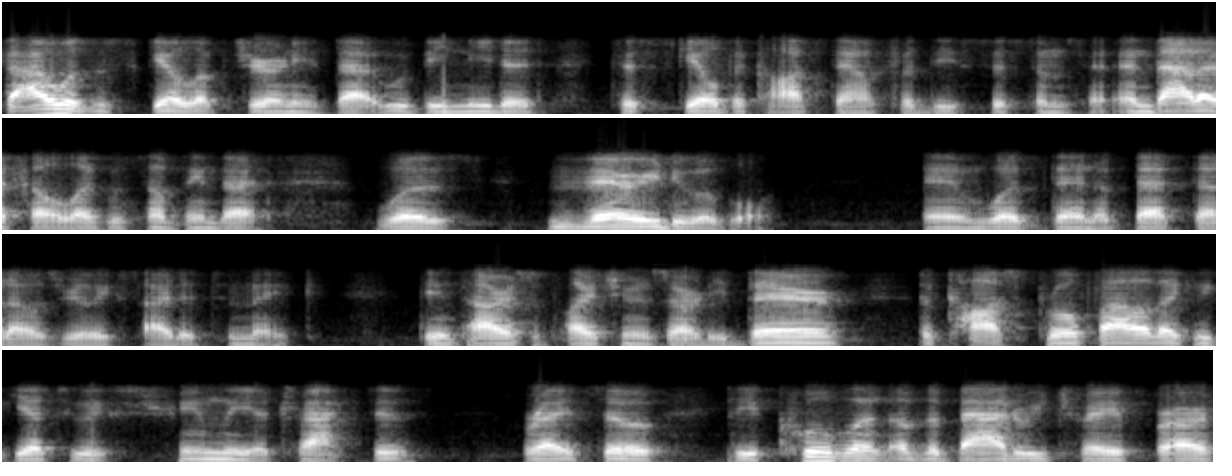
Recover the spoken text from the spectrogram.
That was a scale up journey that would be needed to scale the cost down for these systems, and that I felt like was something that was very doable, and was then a bet that I was really excited to make. The entire supply chain was already there the cost profile that could get to extremely attractive, right? So the equivalent of the battery tray for our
